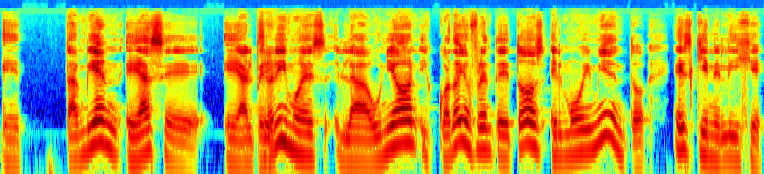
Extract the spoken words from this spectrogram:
eh, también eh, hace eh, al Sí. peronismo es la unión y cuando hay un frente de todos, el movimiento es quien elige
